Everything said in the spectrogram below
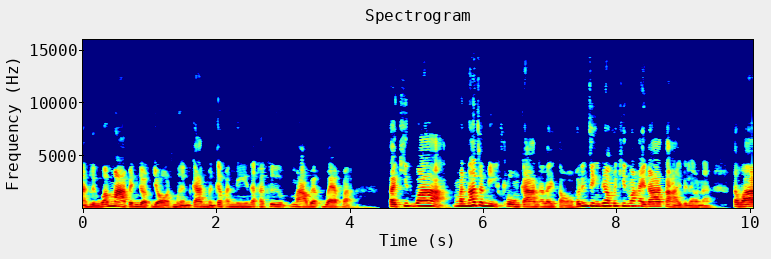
นะ หรือว่ามาเป็นหยอดหยอดเหมือนกันเหมือนกับอันนี้นะคะ คือมาแวบๆอะ่ะแต่คิดว่ามันน่าจะมีโครงการอะไรต่อ เพราะจริงๆ พี่เอาไม่คิดว่าไฮด้าตายไปแล้วนะ แต่ว่า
